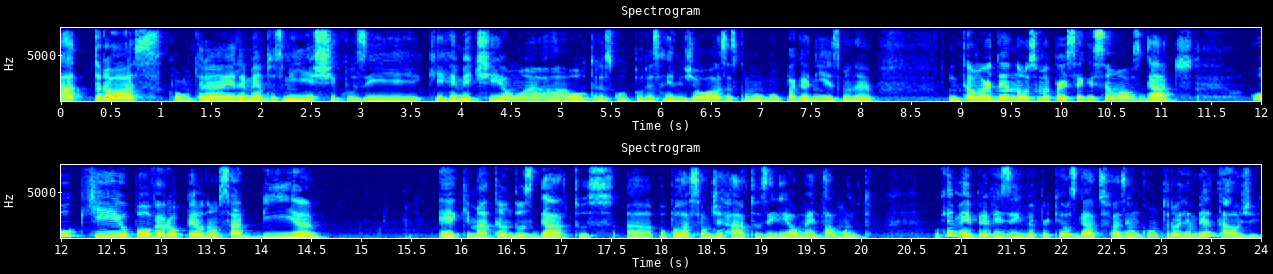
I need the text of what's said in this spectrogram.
atroz contra elementos místicos e que remetiam a, a outras culturas religiosas, como o paganismo, né? Então ordenou-se uma perseguição aos gatos. O que o povo europeu não sabia é que matando os gatos, a população de ratos iria aumentar muito. O que é meio previsível, porque os gatos fazem um controle ambiental, de,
